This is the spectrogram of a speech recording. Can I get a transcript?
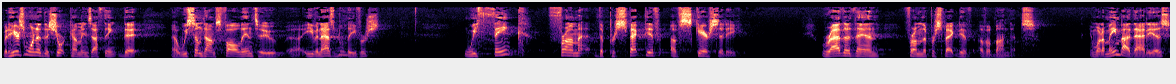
But here's one of the shortcomings I think that uh, we sometimes fall into, uh, even as believers. We think from the perspective of scarcity rather than from the perspective of abundance. And what I mean by that is,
